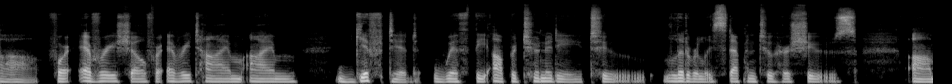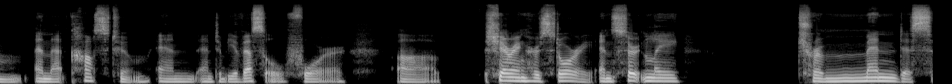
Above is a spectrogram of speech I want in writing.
uh, for every show, for every time I'm gifted with the opportunity to literally step into her shoes um, and that costume and and to be a vessel for uh, sharing her story. And certainly tremendous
